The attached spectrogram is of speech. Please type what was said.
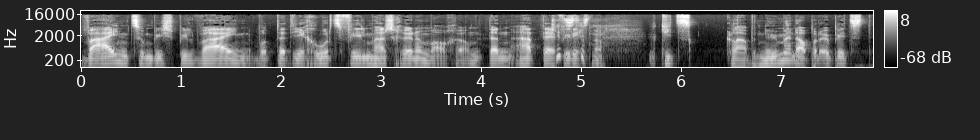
Wein zum Beispiel, Wein, wo du die Kurzfilme hast können machen und dann hat der Gibt's vielleicht, das noch? gibt's glaube ich nicht mehr, aber ob jetzt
